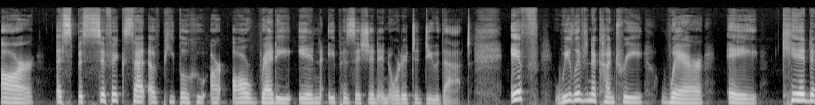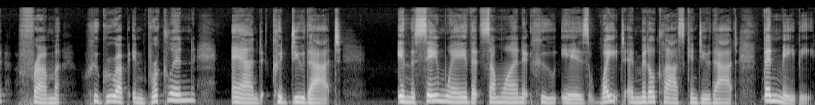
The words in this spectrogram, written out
are a specific set of people who are already in a position in order to do that. If we lived in a country where a kid from who grew up in Brooklyn and could do that in the same way that someone who is white and middle class can do that, then maybe.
